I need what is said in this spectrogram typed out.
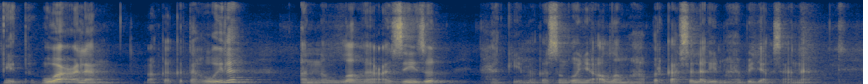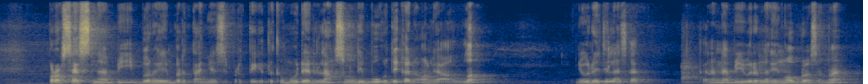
Itu. Wa'lam. Maka ketahuilah annallaha azizun hakim. Maka sungguhnya Allah Maha perkasa lagi Maha bijaksana. Proses Nabi Ibrahim bertanya seperti itu kemudian langsung dibuktikan oleh Allah Ya udah jelas kan? Karena Nabi Ibrahim lagi ngobrol sama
